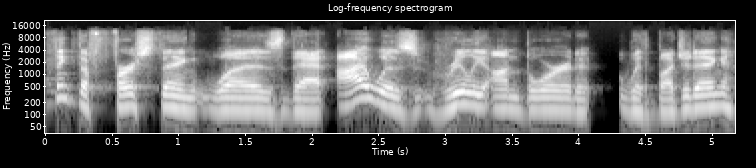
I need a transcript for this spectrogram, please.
think the first thing was that I was really on board with budgeting.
